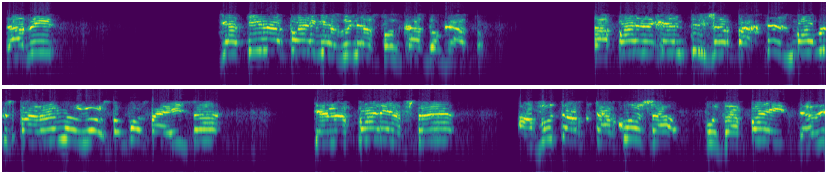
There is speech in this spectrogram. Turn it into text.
Δηλαδή, γιατί να πάει για δουλειά στον κάτω-κάτω; Θα πάει να κάνει τρεις αρπαχτές μαύρε παράνομε, στο πώ θα ίσα, για να πάρει αυτά, αφού τα 800 που θα πάει, δηλαδή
